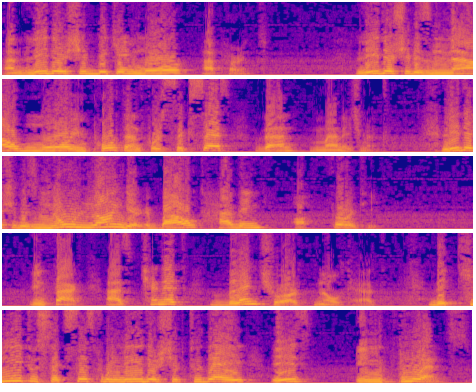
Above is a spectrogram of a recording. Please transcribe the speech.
and leadership became more apparent. Leadership is now more important for success than management. Leadership is no longer about having authority. In fact, as Kenneth Blanchard noted, the key to successful leadership today is influence,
